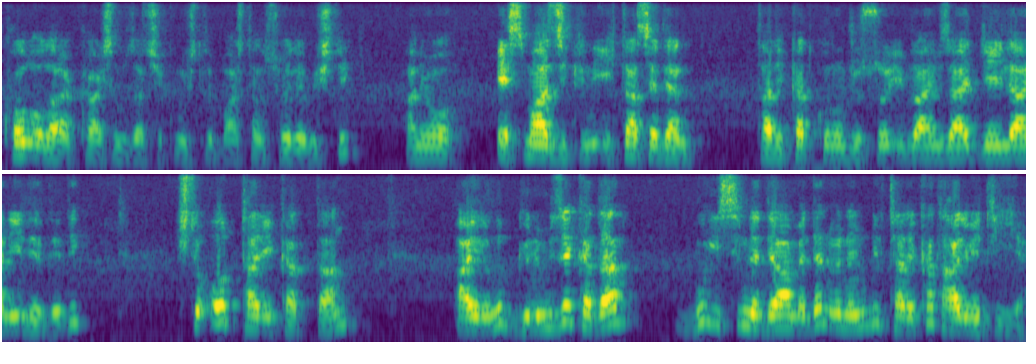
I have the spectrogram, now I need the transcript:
kol olarak karşımıza çıkmıştı. Baştan söylemiştik. Hani o esma zikrini ihtas eden tarikat kurucusu İbrahim Zahid Geylani'dir dedik. İşte o tarikattan ayrılıp günümüze kadar bu isimle devam eden önemli bir tarikat Halvetiye.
